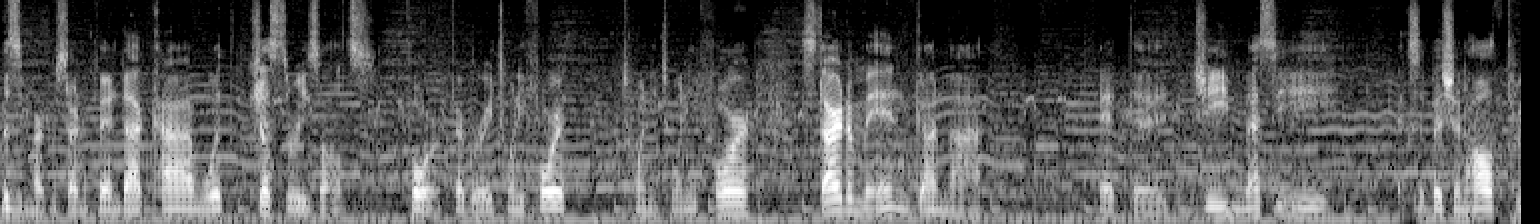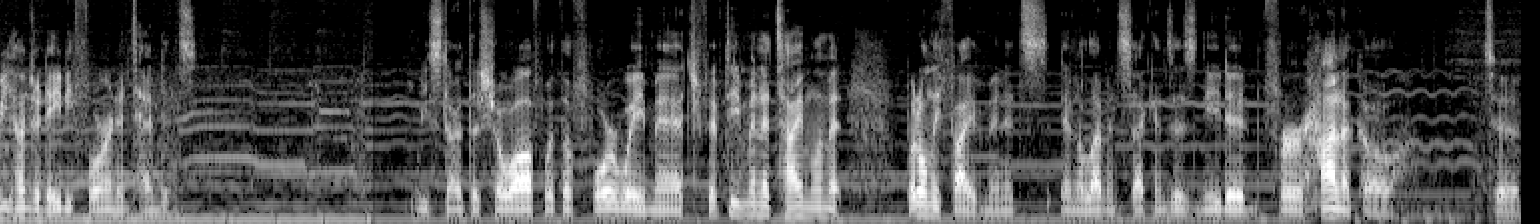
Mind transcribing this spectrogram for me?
This is Mark from StardomFan.com with just the results for February 24th, 2024. Stardom in Gunma at the G Messe Exhibition Hall, 384 in attendance. We start the show off with a four way match, 15 minute time limit, but only 5 minutes and 11 seconds is needed for Hanako to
